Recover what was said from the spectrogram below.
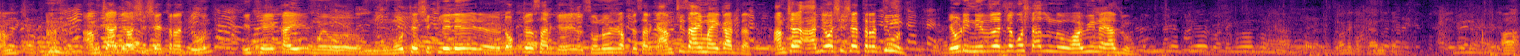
आम- आमच्या आदिवासी क्षेत्रात येऊन इथे काही म- मोठे शिकलेले डॉक्टर सारखे सोनवणे डॉक्टर सारखे आमचीच आई माई काढतात. आमच्या आदिवासी क्षेत्रात येऊन एवढी निर्लज्ज गोष्ट अजून व्हावी नाही अजून. que canta. Ah.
